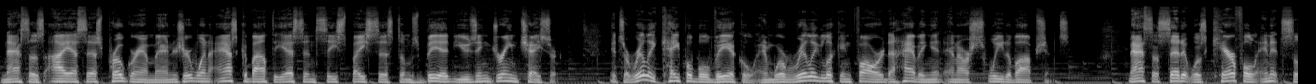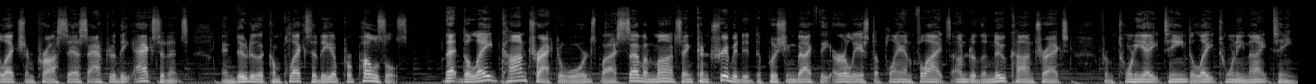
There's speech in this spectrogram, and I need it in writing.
NASA's ISS program manager, when asked about the SNC Space Systems bid using Dream Chaser. It's a really capable vehicle, and we're really looking forward to having it in our suite of options. NASA said it was careful in its selection process after the accidents and due to the complexity of proposals. That delayed contract awards by seven months and contributed to pushing back the earliest of planned flights under the new contracts from 2018 to late 2019.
